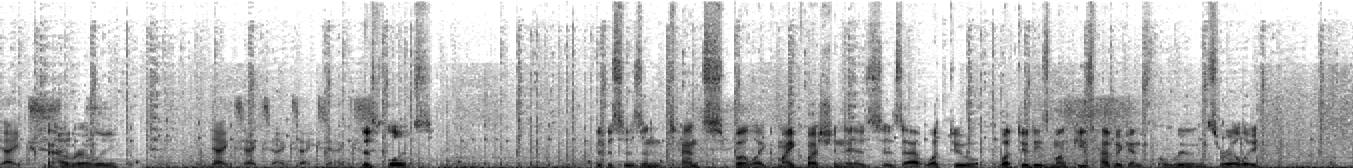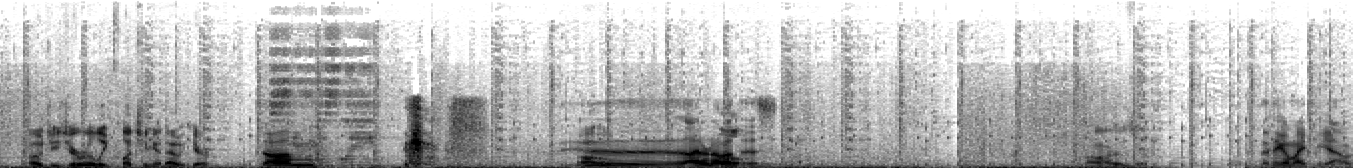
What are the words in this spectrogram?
Yikes. Not really. Yikes, yikes, yikes, yikes, yikes. This looks. This is intense, but like my question is, is that what do what do these monkeys have against balloons, really? Oh geez, you're really clutching it out here. Um. Uh-oh. uh, I don't know Well- about this. Oh? I think I might be out.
